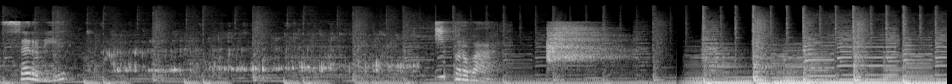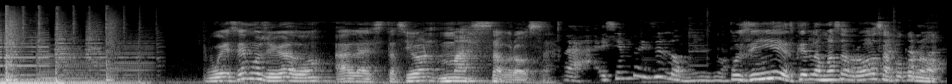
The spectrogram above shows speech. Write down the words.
servir y probar. Pues hemos llegado a la estación más sabrosa. Ay, siempre dices lo mismo. Pues sí, es que es la más sabrosa, ¿a poco no?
